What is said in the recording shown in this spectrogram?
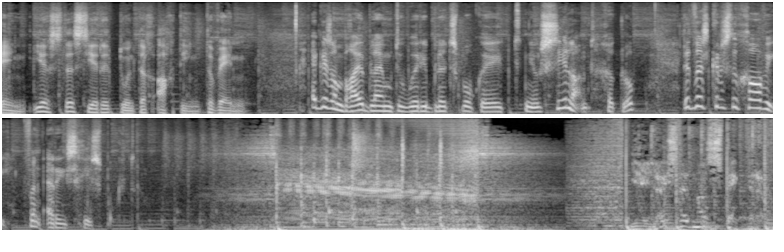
en eerste sedert 2018 te wen. Ek is baie bly om te hoor die Blitsbokke het Nieu-Seeland geklop. Dit was Christo Gawie van RSG Sport. Jy luister na Spectrum.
